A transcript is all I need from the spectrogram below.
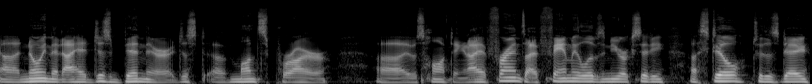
uh, knowing that I had just been there just uh, months prior. Uh, it was haunting. And I have friends, I have family lives in New York City uh, still to this day,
